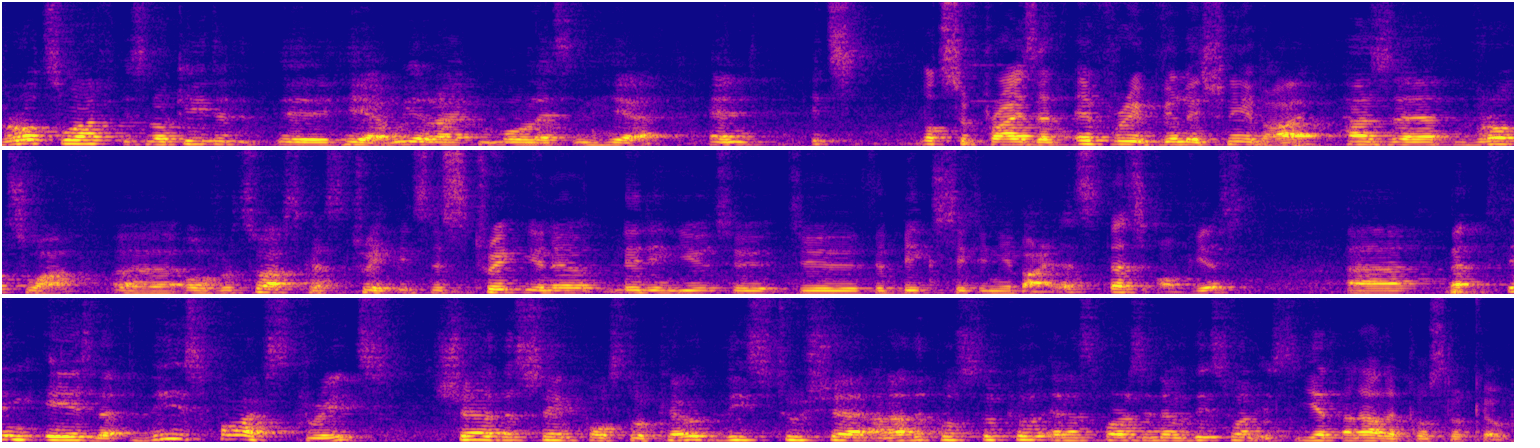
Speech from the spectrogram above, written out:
Wrocław is located uh, here. We are like more or less in here. And it's not surprised that every village nearby has a Wrocław uh, or Wrocławska street. It's the street, you know, leading you to, to the big city nearby. That's, that's obvious. Uh, but the thing is that these five streets share the same postal code. These two share another postal code, and as far as I know, this one is yet another postal code.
